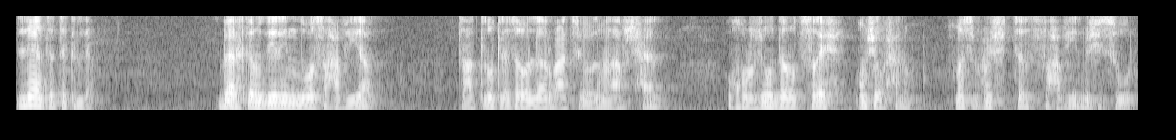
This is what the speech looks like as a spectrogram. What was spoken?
لا تتكلم. البارح كانوا دايرين ندوه صحفية تعطلوا ثلاثة ولا أربعة ولا ما نعرف شحال. وخرجوا داروا تصريح ومشاو بحالهم. ما سمحوش حتى للصحفيين باش يسولوا.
